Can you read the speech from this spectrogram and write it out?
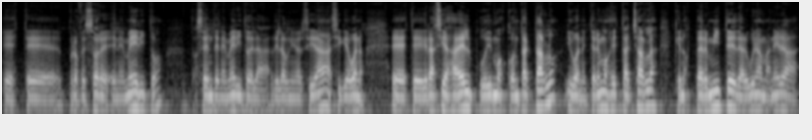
este, profesor en emérito, docente en emérito de la, de la universidad, así que bueno, este, gracias a él pudimos contactarlo. Y bueno, tenemos esta charla que nos permite de alguna manera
